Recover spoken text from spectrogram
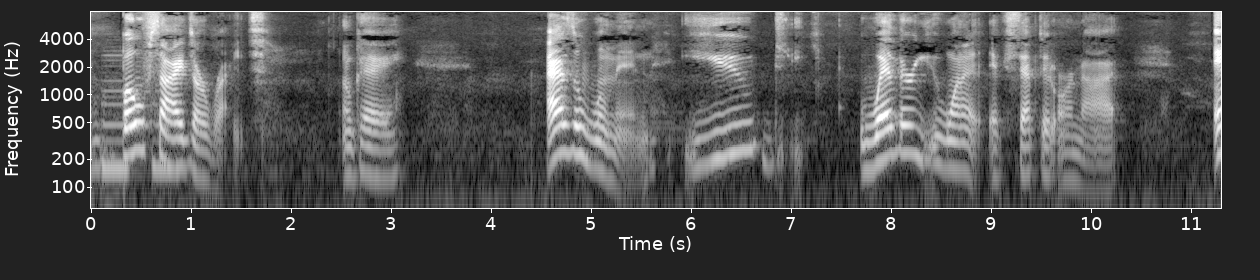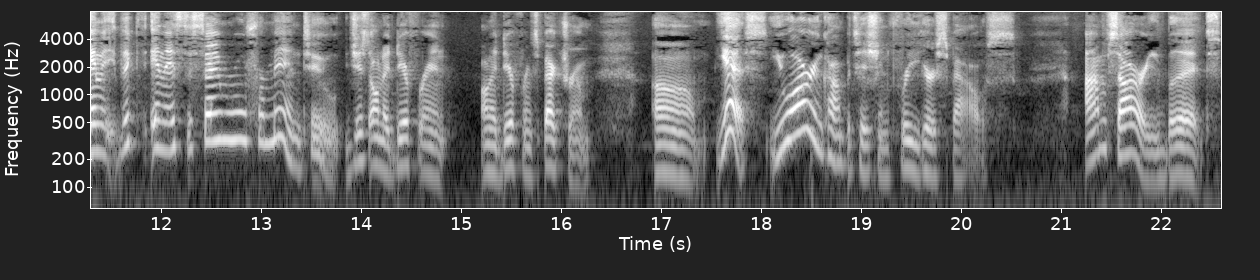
Both sides are right okay? As a woman you whether you want to accept it or not and it, and it's the same rule for men too just on a different on a different spectrum. Um yes you are in competition for your spouse. I'm sorry but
